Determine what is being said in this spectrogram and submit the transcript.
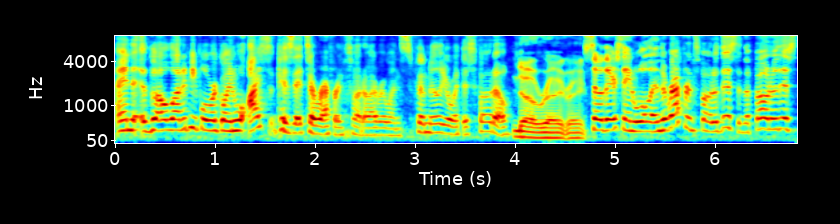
And a lot of people were going, well, I, because it's a reference photo, everyone's familiar with this photo. No, right, right. So they're saying, well, in the reference photo, this, in the photo, this.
